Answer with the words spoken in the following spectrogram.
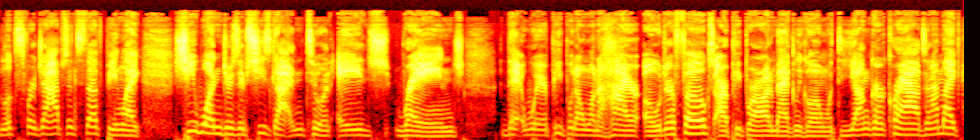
looks for jobs and stuff, being like, she wonders if she's gotten to an age range that where people don't want to hire older folks or people are automatically going with the younger crowds. And I'm like,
